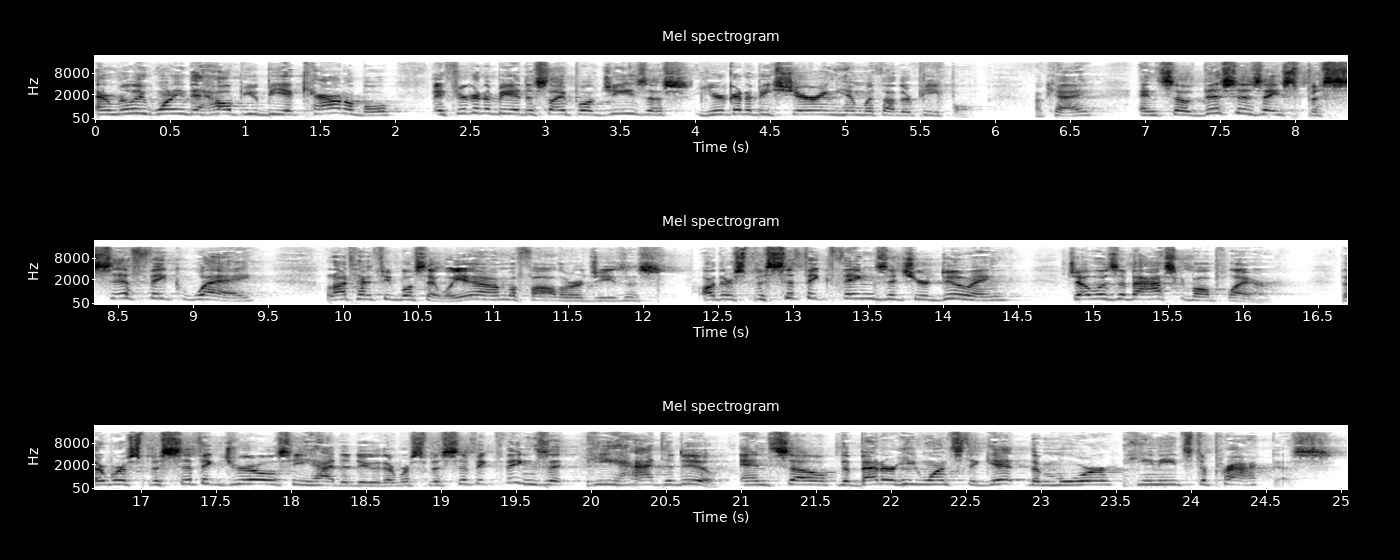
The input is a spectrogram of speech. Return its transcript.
and really wanting to help you be accountable. If you're going to be a disciple of Jesus, you're going to be sharing him with other people. Okay? And so this is a specific way. A lot of times people say, well, yeah, I'm a follower of Jesus. Are there specific things that you're doing? Joe was a basketball player. There were specific drills he had to do. There were specific things that he had to do. And so the better he wants to get, the more he needs to practice.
